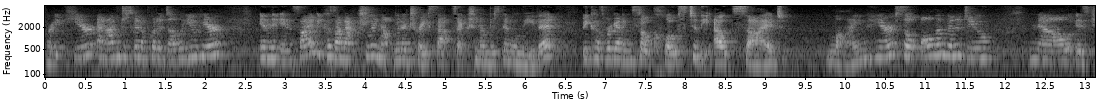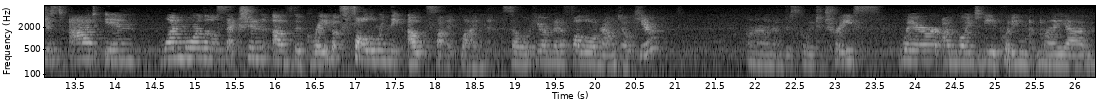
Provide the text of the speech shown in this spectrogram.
right here. And I'm just to put a W here in the inside because I'm actually not to trace that section. I'm just to leave it because we're getting so close to the outside line here. So all I'm to do now is just add in one more little section of the gray, but following the outside line. So here I'm going to follow around out here. And I'm just going to trace where I'm going to be putting my, um,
